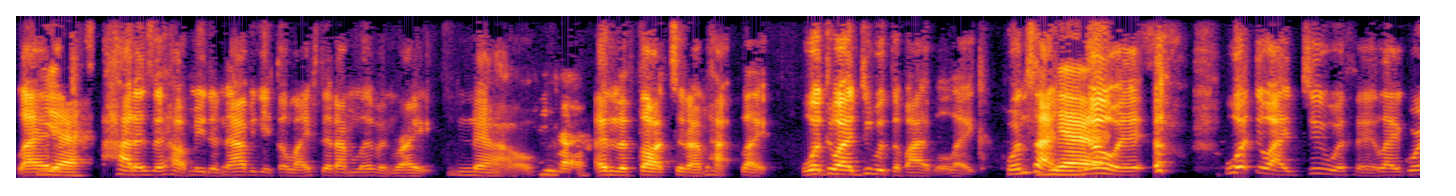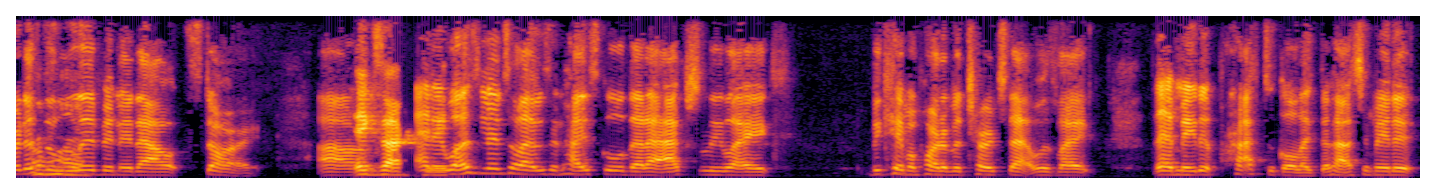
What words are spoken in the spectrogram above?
Like, yes. how does it help me to navigate the life that I'm living right now? Yeah. And the thoughts that I'm ha- like, what do I do with the Bible? Like, once I yes. know it, what do I do with it? Like, where does mm-hmm. the living it out start? Um, exactly. And it wasn't until I was in high school that I actually like became a part of a church that was like that made it practical. Like the pastor made it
